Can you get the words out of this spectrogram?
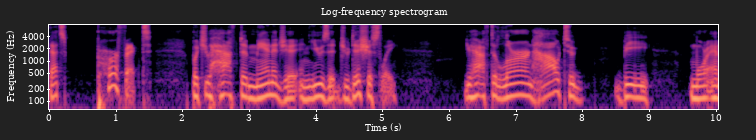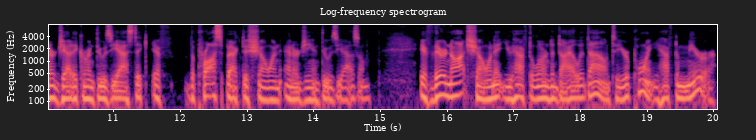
That's perfect. But you have to manage it and use it judiciously. You have to learn how to be more energetic or enthusiastic if the prospect is showing energy enthusiasm. If they're not showing it, you have to learn to dial it down. To your point, you have to mirror.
